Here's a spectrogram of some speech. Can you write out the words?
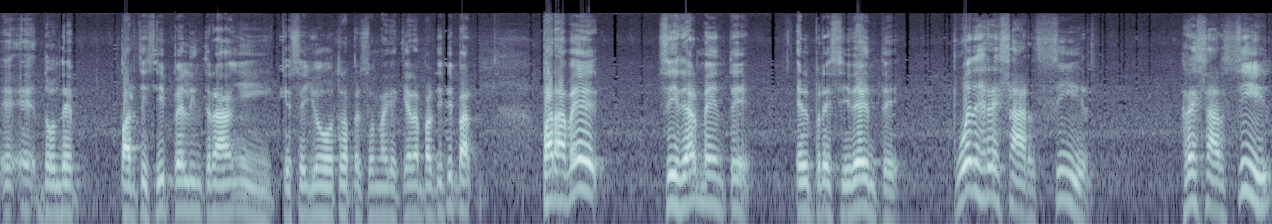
eh, eh, donde participe el Intran y qué sé yo, otra persona que quiera participar, para ver si realmente el presidente puede resarcir, resarcir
